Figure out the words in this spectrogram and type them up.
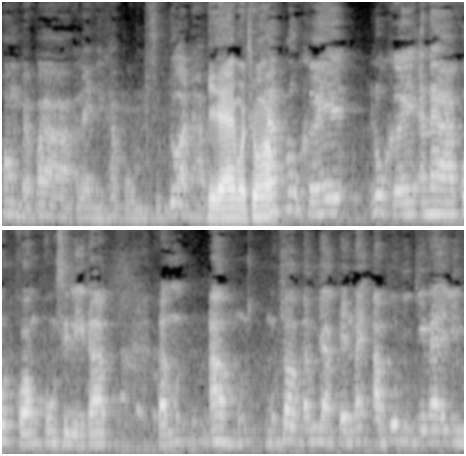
ห้องแบบว่าอะไรนี่ครับ ผมสุดยอดนะครับมีแอร์หมดทุกห้อง ครับลูกเคยลูกเคยอนาคตของพงศิริครับแต่มึงอ้าวมึงมึงชอบไหมมึงอยากเป็นไหมเอาพูดจริงๆนะไอริม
